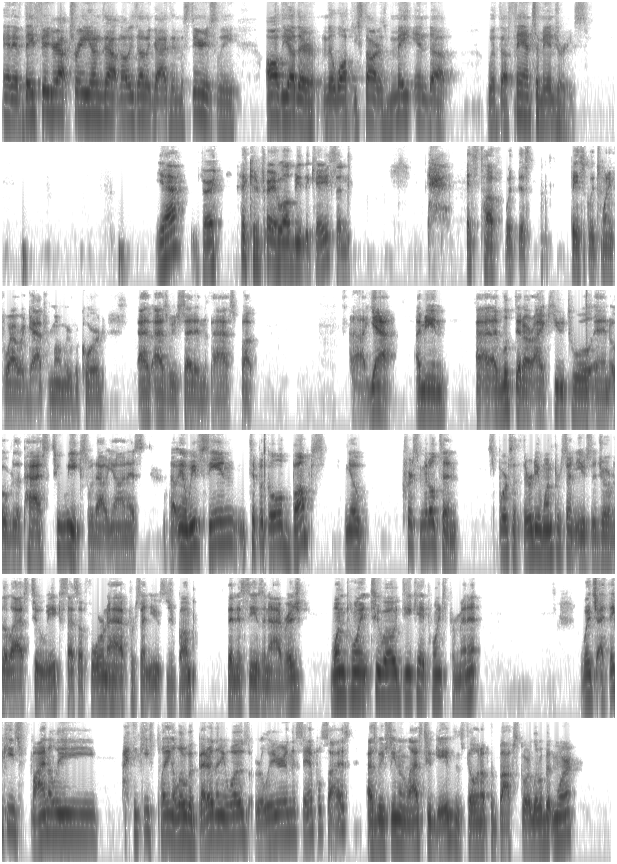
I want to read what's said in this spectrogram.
And if they figure out Trae Young's out and all these other guys, then mysteriously all the other Milwaukee starters may end up with uh, phantom injuries. Yeah, very. It could very well be the case, and it's tough with this basically 24 hour gap from when we record, as, as we've said in the past. But uh, yeah, I mean, I, I, looked at our IQ tool, and over the past two weeks without Giannis, uh, you know, we've seen typical bumps. You know, Khris Middleton sports a 31% usage over the last two weeks. That's a four and a half percent usage bump than his season average. 1.20 DK points per minute, which I think he's finally, I think he's playing a little bit better than he was earlier in the sample size. as we've seen in the last two games, is filling up the box score a little bit more,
